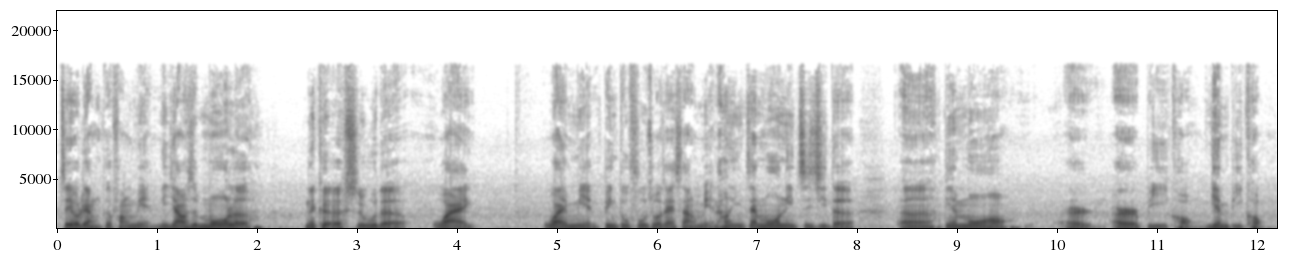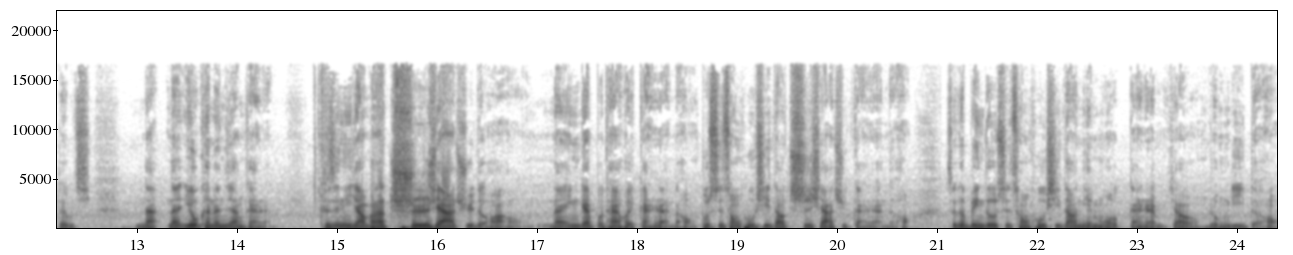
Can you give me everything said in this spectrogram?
这有两个方面，你假如是摸了那个食物的外。外面病毒附着在上面，然后你再摸你自己的呃黏膜哦，耳耳鼻孔、眼鼻孔，对不起，那那有可能这样感染。可是你想要把它吃下去的话哦，那应该不太会感染的哦，不是从呼吸道吃下去感染的哦。这个病毒是从呼吸道黏膜感染比较容易的哦。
